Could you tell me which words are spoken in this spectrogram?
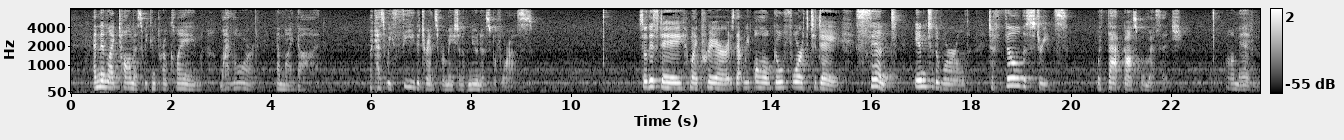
And then, like Thomas, we can proclaim, My Lord and my God, because we see the transformation of newness before us. So, this day, my prayer is that we all go forth today, sent into the world to fill the streets with that gospel message. Amen.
